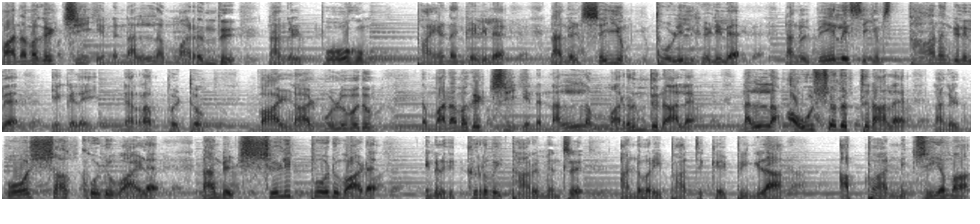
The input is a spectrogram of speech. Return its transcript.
மனமகிழ்ச்சி என்ற நல்ல மருந்து நாங்கள் போகும். பயணங்களில நாங்கள் செய்யும் தொழில்களில நாங்கள் வேலை செய்யும் ஸ்தானங்களில எங்களை நிரப்பட்டும். வாழ்நாள் முழுவதும் இந்த மனமகிழ்ச்சி என்ற நல்ல மருந்துனால நல்ல ஔஷதத்தினால நாங்கள் போஷாக்கோடு வாழ நாங்கள் செழிப்போடு வாட எங்களுக்கு கிருபை தாரும் என்று ஆண்டவரை பார்த்து கேட்பீங்களா? அப்பா நிச்சயமா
